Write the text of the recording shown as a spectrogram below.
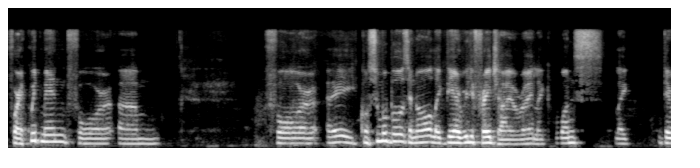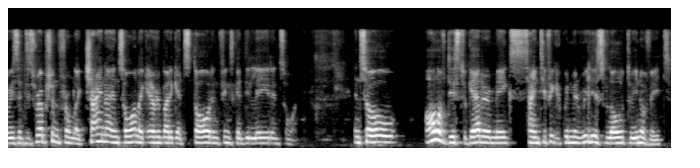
for equipment, for um, for a consumables and all, like they are really fragile, right? Like once like there is a disruption from like China and so on, like everybody gets stalled and things get delayed and so on. And so all of this together makes scientific equipment really slow to innovate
